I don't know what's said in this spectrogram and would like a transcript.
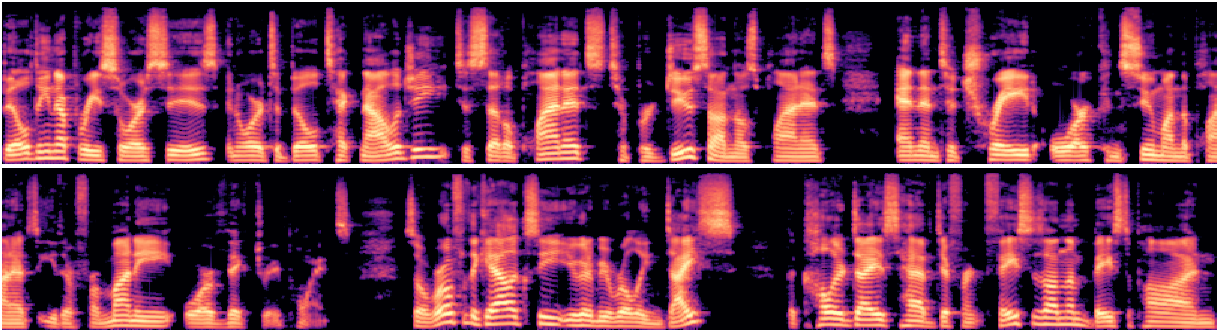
building up resources in order to build technology, to settle planets, to produce on those planets, and then to trade or consume on the planets either for money or victory points. So, roll for the galaxy, you're going to be rolling dice. The colored dice have different faces on them based upon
